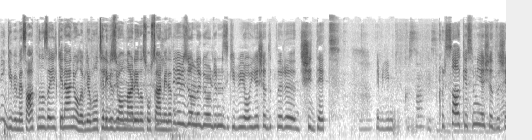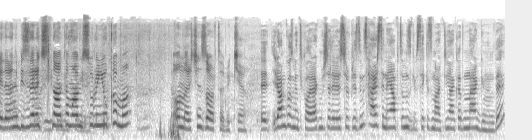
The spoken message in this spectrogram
Ne gibi mesela aklınıza ilk gelen ne olabilir? Bunu televizyonlarda ya da sosyal medyada Televizyonda gördüğümüz gibi o yaşadıkları şiddet, ne bileyim kırsal kesimin yaşadığı şeyler. Hani bizler açısından tamam bir sorun yok ama onlar için zor tabii ki. E, İrem Kozmetik olarak müşterilere sürprizimiz her sene yaptığımız gibi 8 Mart Dünya Kadınlar Günü'nde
